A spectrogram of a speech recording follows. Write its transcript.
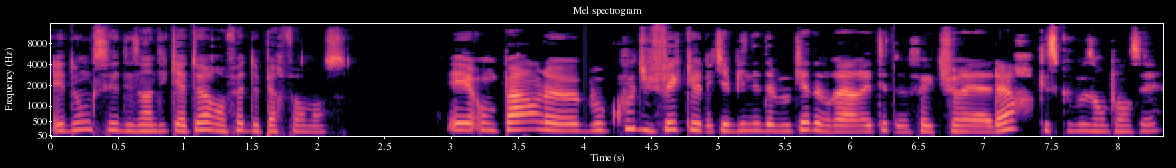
et donc c'est des indicateurs en fait de performance. Et on parle beaucoup du fait que les cabinets d'avocats devraient arrêter de facturer à l'heure. Qu'est-ce que vous en pensez?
